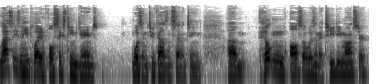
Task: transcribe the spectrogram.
last season, he played a full 16 games, was in 2017. Um, Hilton also isn't a TD monster.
